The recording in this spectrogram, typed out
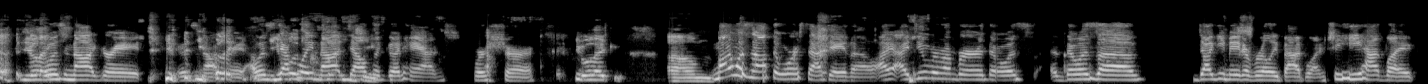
you were like, it was not great it was not like- great i was definitely not dealt a good hand for sure You were like, um, Mine was not the worst that day though. I, I do remember there was there was a Dougie made a really bad one. She he had like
